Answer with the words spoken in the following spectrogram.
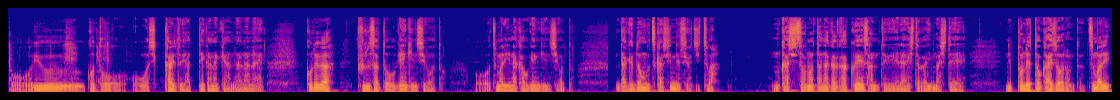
ということをしっかりとやっていかなきゃならない。これがふるさとを元気にしようと。つまり田舎を元気にしようと。だけど難しいんですよ、実は。昔その田中角栄さんという偉い人がいまして、日本列島改造論と。つまり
